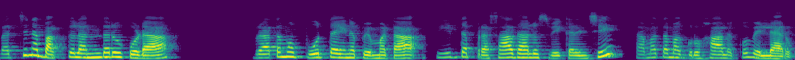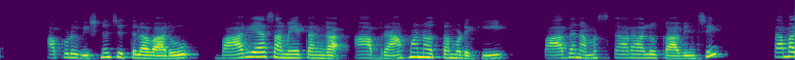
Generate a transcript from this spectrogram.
వచ్చిన భక్తులందరూ కూడా వ్రతము పూర్తయిన పిమ్మట తీర్థ ప్రసాదాలు స్వీకరించి తమ తమ గృహాలకు వెళ్ళారు. అప్పుడు విష్ణుచిత్తుల వారు భార్యా సమేతంగా ఆ బ్రాహ్మణోత్తముడికి పాద నమస్కారాలు కావించి తమ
